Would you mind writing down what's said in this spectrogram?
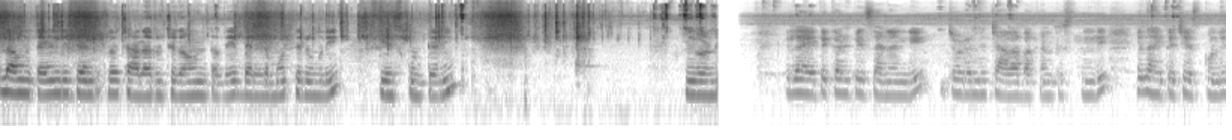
ఇలా ఉంటాయండి జంతికలు చాలా రుచిగా ఉంటుంది. బెల్లము తిరుముడి వేసుకుంటేని. ఇంకోండి. ఇలా అయితే కనిపిస్తానండి చూడండి చాలా బాగా కనిపిస్తుంది. ఇలా అయితే చేసుకోండి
